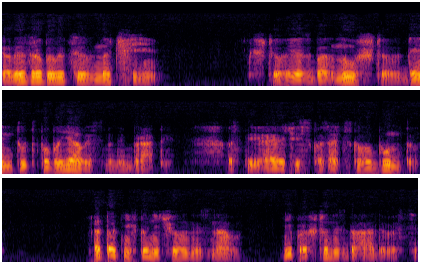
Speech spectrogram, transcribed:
але зробили це вночі, з чого я збагнув, що вдень тут побоялись мене брати, остерігаючись козацького бунту. А так ніхто нічого не знав, ні про що не здогадувався.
